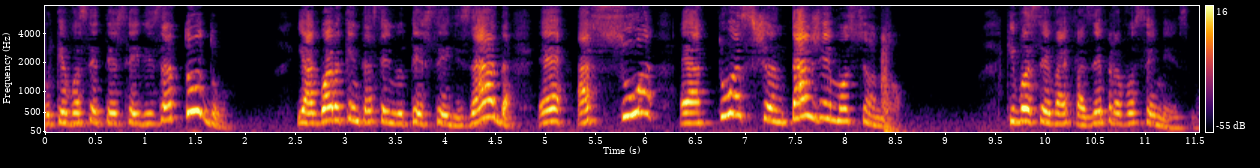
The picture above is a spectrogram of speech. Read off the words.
Porque você terceiriza tudo. E agora quem está sendo terceirizada é a sua, é a tua chantagem emocional que você vai fazer para você mesmo.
